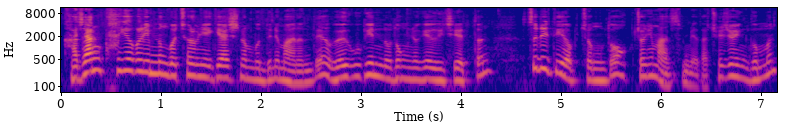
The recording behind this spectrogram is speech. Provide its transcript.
가장 타격을 입는 것처럼 얘기하시는 분들이 많은데요. 외국인 노동력에 의지했던 3D 업종도 걱정이 많습니다. 최저임금은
